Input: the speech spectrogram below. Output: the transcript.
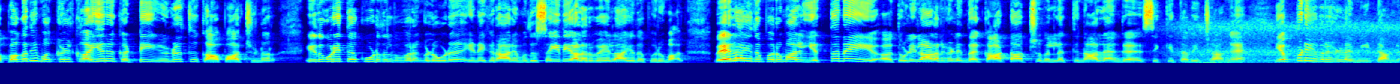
அப்பகுதி மக்கள் கயிறு கட்டி இழுத்து காப்பாற்றினர். இதுகுறித்த கூடுதல் விவரங்களோடு இணைகிறார் எமது செய்தியாளர் வேலாயுத பெருமாள். வேலாயுத பெருமாள் எத்தனை தொழிலாளர்கள் இந்த காட்டாற்று வெள்ளத்தினால அங்க சிக்கி தவிச்சாங்க? எப்படி இவர்களை மீட்டாங்க?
